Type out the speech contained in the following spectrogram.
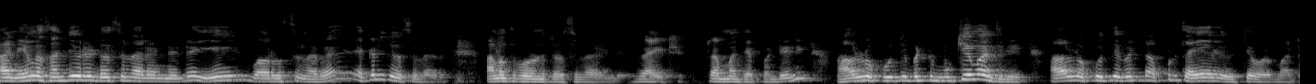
ఆ నీళ్ళ సంజీవరెడ్డి వస్తున్నారండి అంటే ఏ వారు వస్తున్నారా? ఎక్కడి నుంచి వస్తున్నారు? అనంతపురం నుంచి వస్తున్నారండి. రైట్. రమ్మని చెప్పండి అని వాళ్ళు కూర్చోబెడితే ముఖ్యమంత్రి వాళ్ళు కూర్చోబెడితే అప్పుడు తయారై వచ్చేవాడు అనమాట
